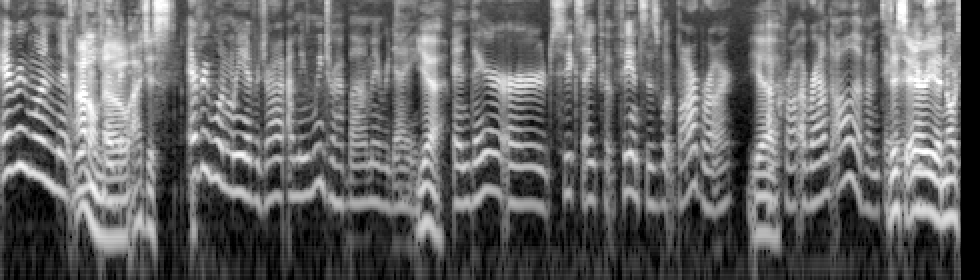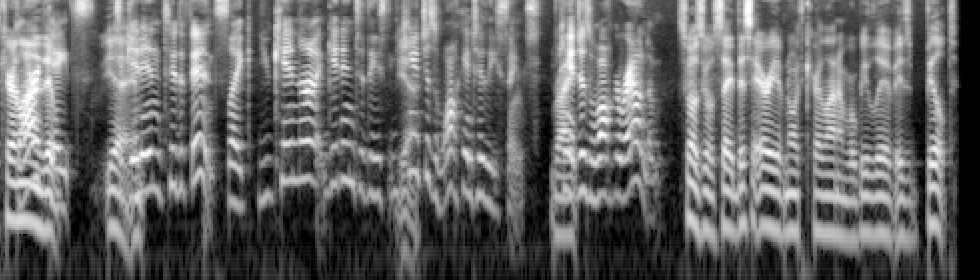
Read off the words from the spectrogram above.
Everyone that we I don't know. I just Everyone we ever drive, I mean, we drive by them every day. Yeah. And there are six, eight foot fences with barbed wire. Yeah. Across, around all of them. This area North Carolina that- gates yeah, to get and- into the fence. Like you cannot get into these. You Yeah. can't just walk into these things. You Right. can't just walk around them. So I was going to say, this area of North Carolina where we live is built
